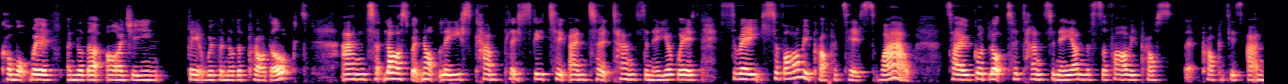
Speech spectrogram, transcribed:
come up with another hygiene deal with another product. And last but not least Kempinski to enter Tanzania with three safari properties. Wow so good luck to Tanzania and the safari uh, properties and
